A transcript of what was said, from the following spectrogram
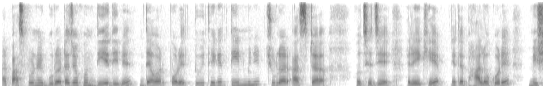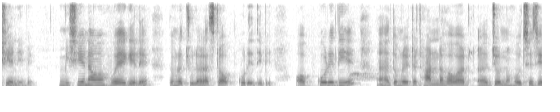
আর পাঁচফোড়নের গুঁড়াটা যখন দিয়ে দিবে, দেওয়ার পরে দুই থেকে তিন মিনিট চুলার আঁচটা হচ্ছে যে রেখে এটা ভালো করে মিশিয়ে নেবে। মিশিয়ে নেওয়া হয়ে গেলে তোমরা চুলা আঁচটা অফ করে দিবে। অফ করে দিয়ে তোমরা এটা ঠান্ডা হওয়ার জন্য হচ্ছে যে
